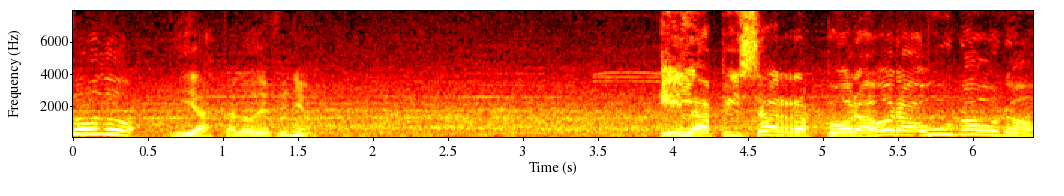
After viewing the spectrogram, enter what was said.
todo y hasta lo definió. Y la pizarra por ahora 1 a 1.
